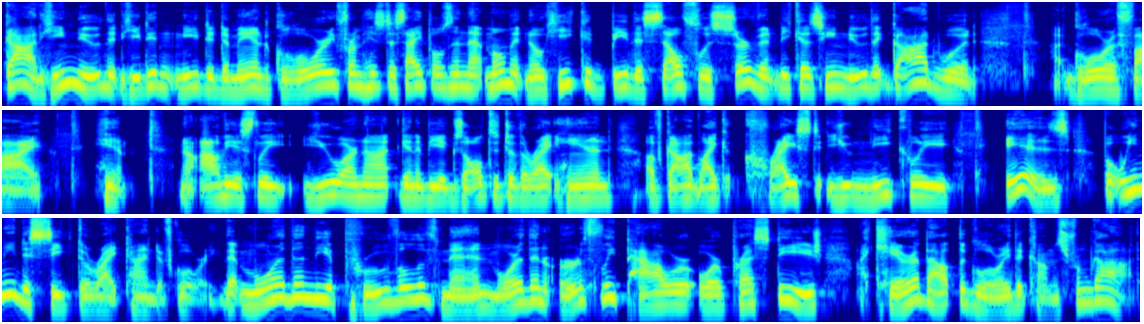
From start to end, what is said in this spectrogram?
God. He knew that he didn't need to demand glory from his disciples in that moment. No, he could be the selfless servant because he knew that God would glorify Him. Now, obviously, you are not going to be exalted to the right hand of God like Christ uniquely is, but we need to seek the right kind of glory. That more than the approval of men, more than earthly power or prestige, I care about the glory that comes from God.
